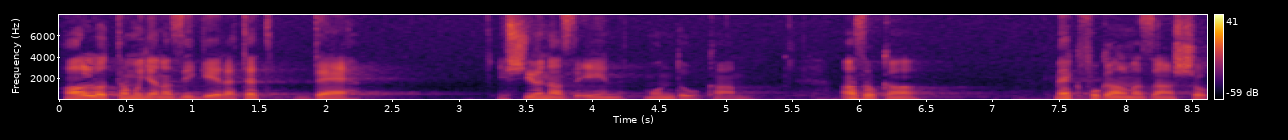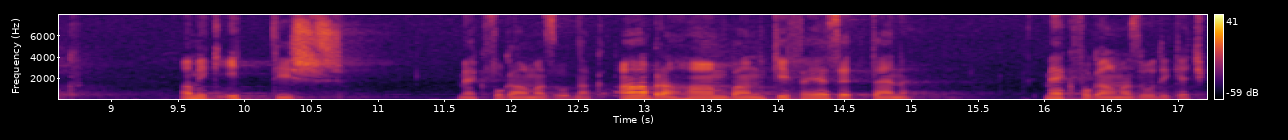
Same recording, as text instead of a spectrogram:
hallottam ugyan az ígéretet, de, és jön az én mondókám. Azok a megfogalmazások, amik itt is megfogalmazódnak. Ábrahámban kifejezetten megfogalmazódik egy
